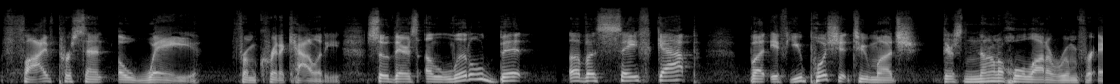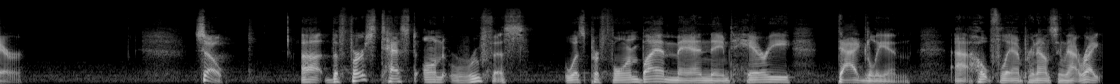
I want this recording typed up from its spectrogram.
five percent away from criticality. So there's a little bit of a safe gap, but if you push it too much, there's not a whole lot of room for error. So, uh, the first test on Rufus was performed by a man named Harry Daghlian. Uh, hopefully, I'm pronouncing that right.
